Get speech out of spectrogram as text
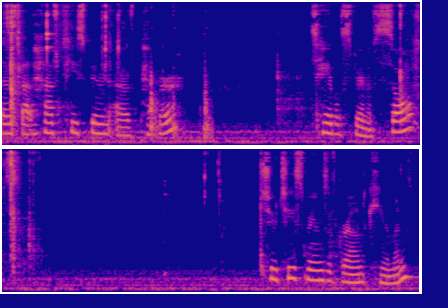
That is about a half teaspoon of pepper, tablespoon of salt, two teaspoons of ground cumin,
